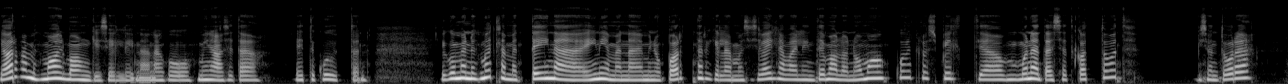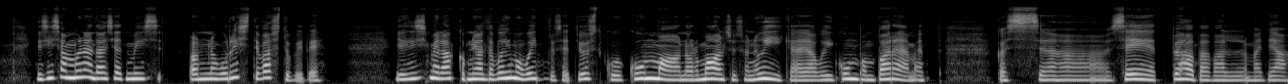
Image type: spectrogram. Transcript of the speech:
ja arvame, et maailm ongi selline, nagu mina seda ette kujutan ja kui me nüüd mõtleme, et teine inimene, minu partner, kelle ma siis välja valin, temal on oma kujutluspilt ja mõned asjad kattuvad, mis on tore, ja siis on mõned asjad, mis on nagu risti vastupidi. ja siis meil hakkab nii-öelda võimuvõitlus, et justkui kumma normaalsus on õige ja, või kumb on parem, et kas äh, see, et pühapäeval, ma ei tea,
